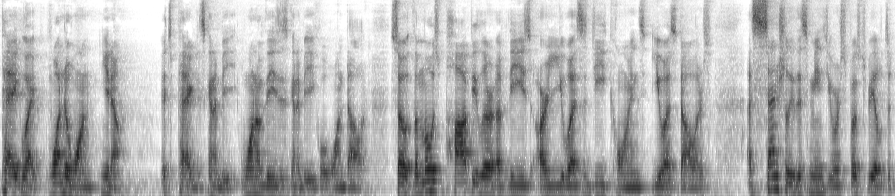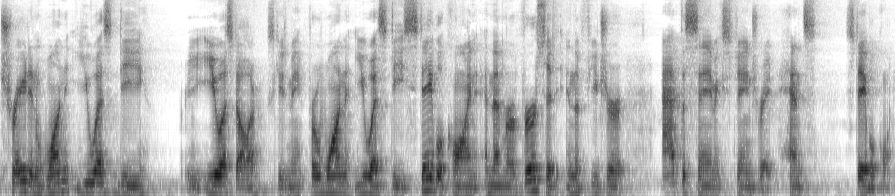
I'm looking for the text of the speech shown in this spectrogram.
peg like one to one, you know, it's pegged. It's going to be one of these is going to be equal one dollar. So the most popular of these are USD coins, US dollars. Essentially, this means you are supposed to be able to trade in one USD, US dollar, excuse me, for one USD stable coin and then reverse it in the future at the same exchange rate, hence stablecoin.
